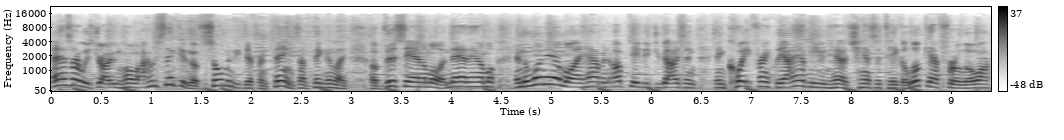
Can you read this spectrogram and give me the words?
as I was driving home, I was thinking of so many different things. I'm thinking like of this animal and that animal. And the one animal I haven't updated you guys, and, and quite frankly, I haven't even had a chance to take a look at for a little while,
